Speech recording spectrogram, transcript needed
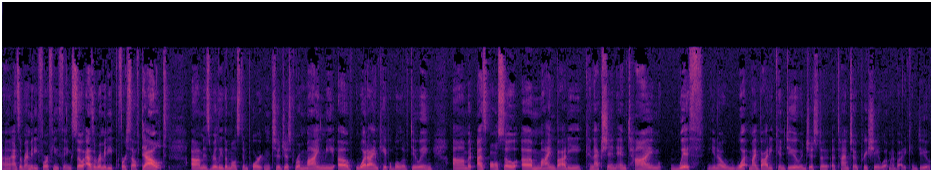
uh, as a remedy for a few things. So, as a remedy for self doubt, um, is really the most important to just remind me of what I am capable of doing um, but as also a mind body connection and time with you know what my body can do and just a, a, time to appreciate what my body can do.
